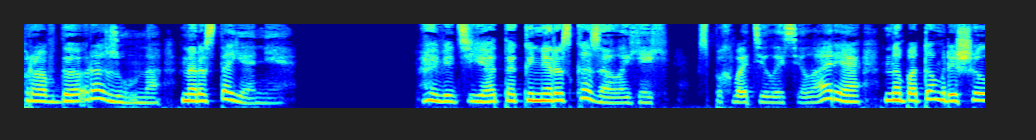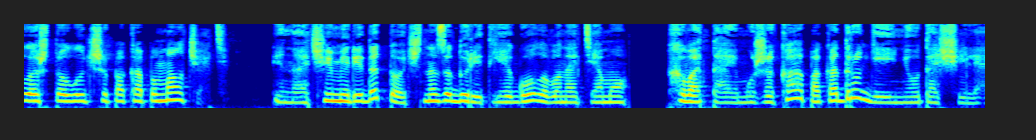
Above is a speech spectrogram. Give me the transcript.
Правда, разумно, на расстоянии. «А ведь я так и не рассказала ей», — спохватилась Илария, но потом решила, что лучше пока помолчать. Иначе Мерида точно задурит ей голову на тему «Хватай мужика, пока другие не утащили».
